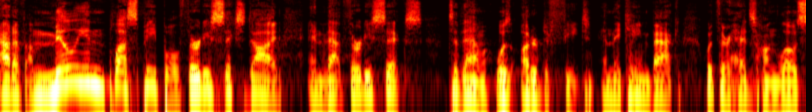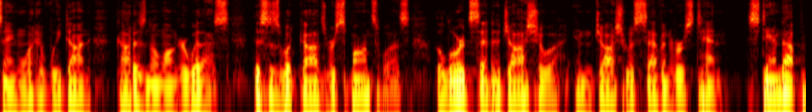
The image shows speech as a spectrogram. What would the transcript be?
Out of a million plus people, 36 died, and that 36 to them was utter defeat. And they came back with their heads hung low, saying, What have we done? God is no longer with us. This is what God's response was. The Lord said to Joshua in Joshua 7, verse 10, Stand up.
